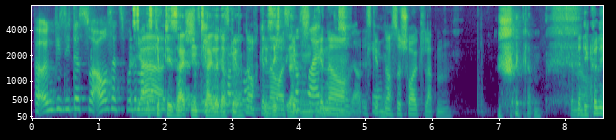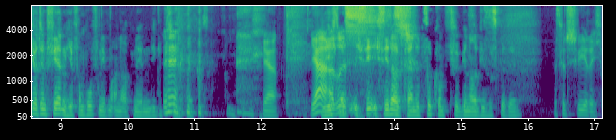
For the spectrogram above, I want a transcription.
Weil irgendwie sieht das so aus, als würde Ja, man. Es das gibt die Seitenteile dafür. Es gibt noch, Die genau, es gibt, Noch genau, Seitenteile, es okay. gibt noch so Scheuklappen. Scheuklappen. Genau. Ja, die könnte ich auch den Pferden hier vom Hof nebenan abnehmen. Die gibt's nicht. ja, ja Nee, also ich, ich sehe ich seh da keine Zukunft für genau dieses Gerät. Es wird schwierig.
